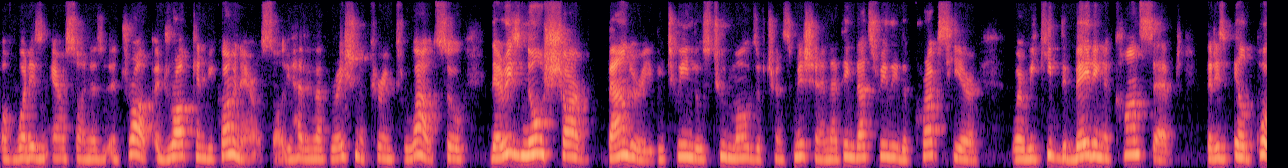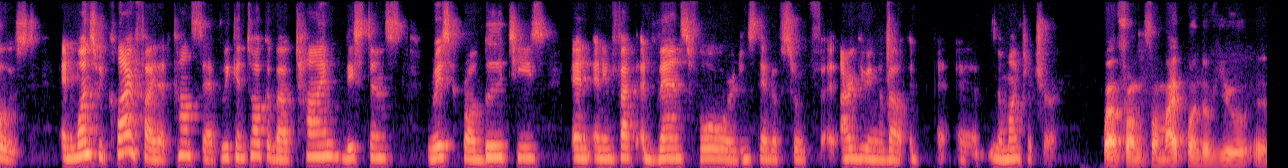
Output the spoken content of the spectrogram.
of what is an aerosol and a drop. A drop can become an aerosol. You have evaporation occurring throughout. So there is no sharp boundary between those two modes of transmission. And I think that's really the crux here, where we keep debating a concept that is ill-posed. And once we clarify that concept, we can talk about time, distance, risk, probabilities, and, and in fact advance forward instead of sort of arguing about a, a, nomenclature well, from, from my point of view, uh,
